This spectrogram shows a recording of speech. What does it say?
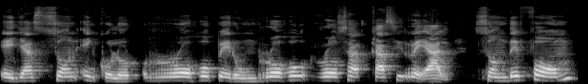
Ellas son en color rojo, pero un rojo rosa casi real. Son de foam,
